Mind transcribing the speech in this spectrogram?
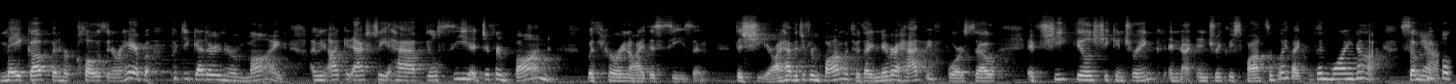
makeup and her clothes and her hair, but put together in her mind. I mean, I could actually have, you'll see a different bond with her and I this season, this year. I have a different bond with her that I never had before. So if she feels she can drink and, uh, and drink responsibly, like, then why not? Some Yeah. people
